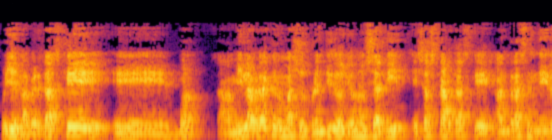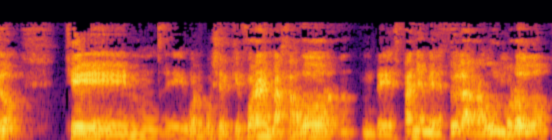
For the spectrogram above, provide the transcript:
Oye, la verdad es que, eh, bueno, a mí la verdad que no me ha sorprendido, yo no sé a ti, esas cartas que han trascendido que, eh, bueno, pues el que fuera embajador de España en Venezuela, Raúl Morodo,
